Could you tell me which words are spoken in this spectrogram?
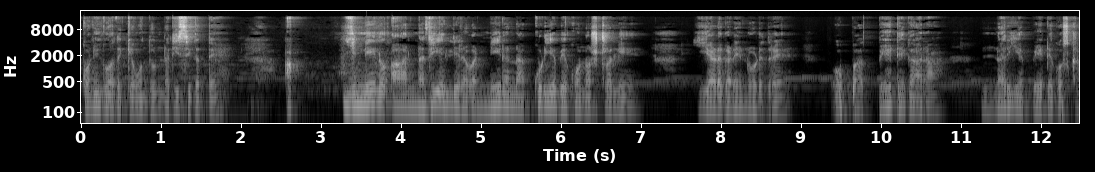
ಕೊನೆಗೂ ಅದಕ್ಕೆ ಒಂದು ನದಿ ಸಿಗುತ್ತೆ. ಇನ್ನೇನು ಆ ನದಿಯಲ್ಲಿರುವ ನೀರನ್ನು ಕುಡಿಯಬೇಕು ಅನ್ನೋಷ್ಟರಲ್ಲಿ ಎಡಗಡೆ ನೋಡಿದರೆ ಒಬ್ಬ ಬೇಟೆಗಾರ ನರಿಯ ಬೇಟೆಗೋಸ್ಕರ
